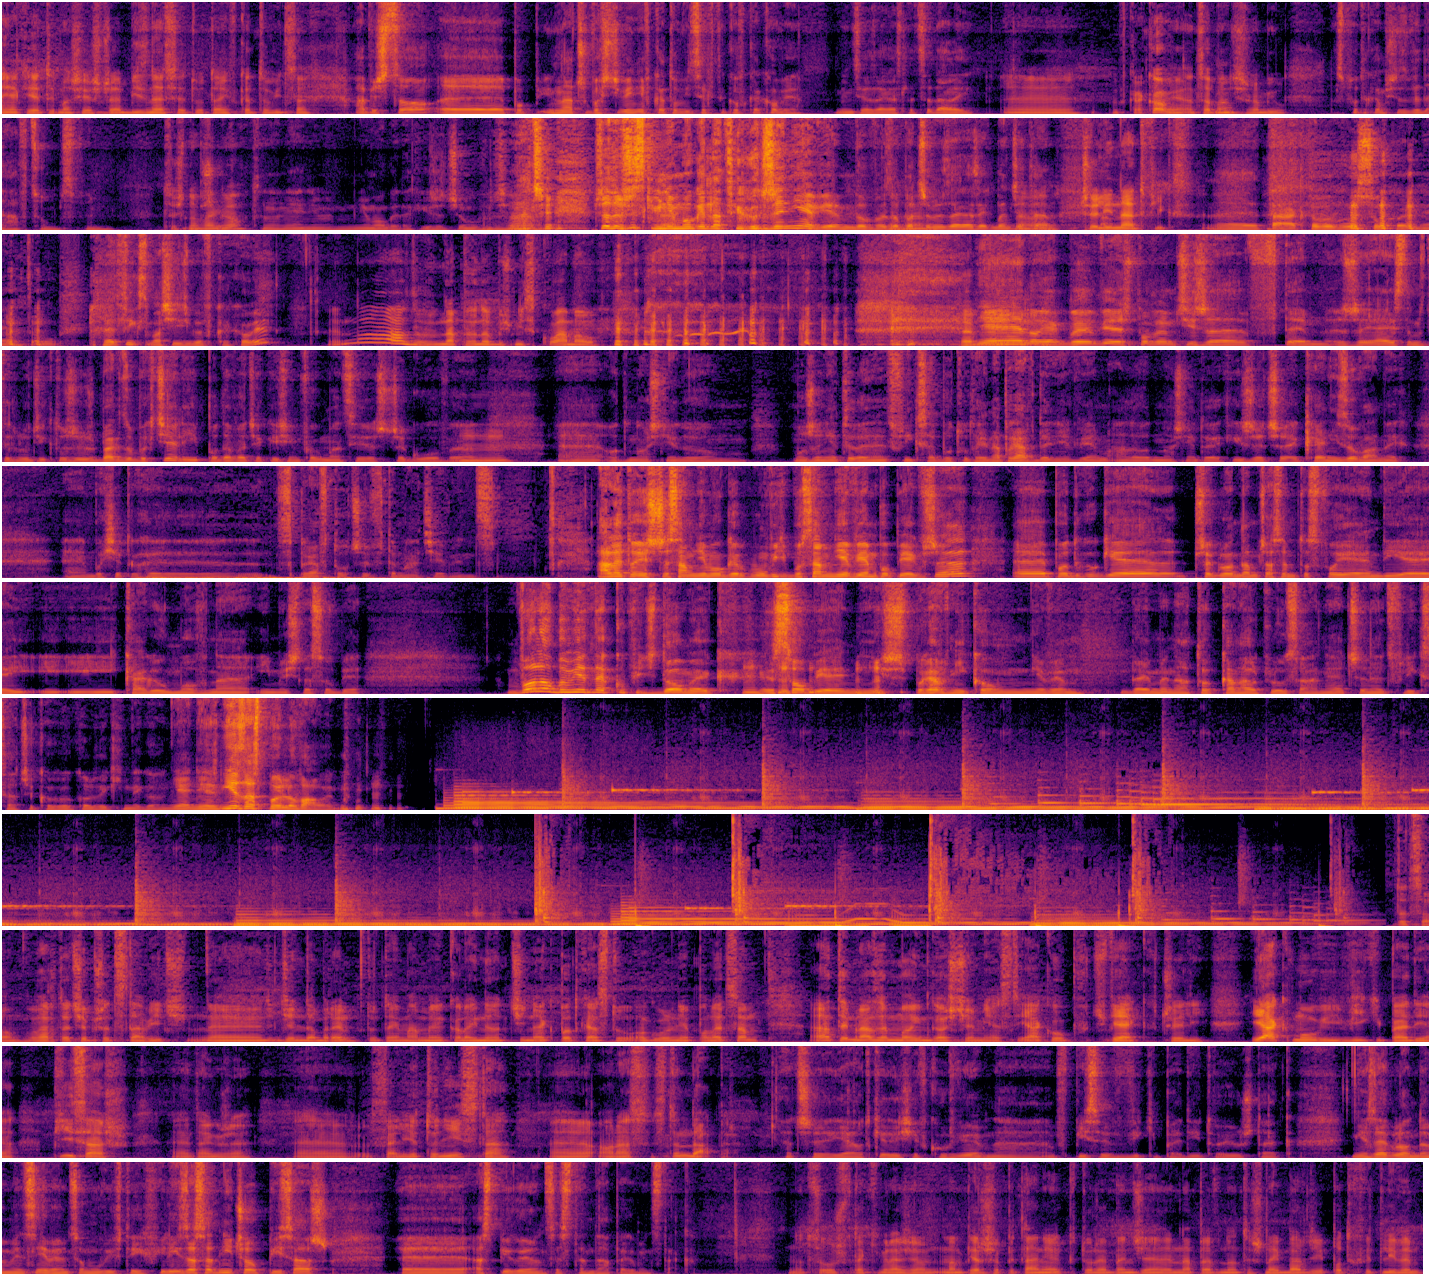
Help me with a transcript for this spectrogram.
Jakie ty masz jeszcze biznesy tutaj w Katowicach? A wiesz co, e, po, znaczy właściwie nie w Katowicach, tylko w Krakowie, więc ja zaraz lecę dalej. Yy, w Krakowie. A co No. będziesz robił? Spotykam się z wydawcą swym. Coś nowego? To, no nie, nie, nie mogę takich rzeczy mówić. Aha. Znaczy, przede wszystkim nie Tak. mogę dlatego, że nie wiem. No, bo zobaczymy zaraz jak będzie Dobra. ten. Czyli Netflix. E, tak, to by było super. Nie? To, Netflix ma siedzibę w Krakowie? No, na pewno byś mi skłamał. Nie, no jakby wiesz, powiem ci, że w tym, że ja jestem z tych ludzi, którzy już bardzo by chcieli podawać jakieś informacje szczegółowe Mhm. e, odnośnie do, może nie tyle Netflixa, bo tutaj naprawdę nie wiem, ale odnośnie do jakichś rzeczy ekranizowanych, e, bo się trochę spraw toczy w temacie, więc... Ale to jeszcze sam nie mogę mówić, bo sam nie wiem po pierwsze, e, po drugie przeglądam czasem to swoje NDA i, i, i kary umowne i myślę sobie, wolałbym jednak kupić domek sobie niż prawnikom, nie wiem, dajmy na to Kanal Plusa, nie? czy Netflixa, czy kogokolwiek innego. Nie, nie, nie zaspoilowałem. co, warto Cię przedstawić. E, Dzień dobry, tutaj mamy kolejny odcinek podcastu Ogólnie Polecam, a tym razem moim gościem jest Jakub Ćwiek, czyli jak mówi Wikipedia, pisarz, e, także e, felietonista oraz stand-uper. Znaczy, ja od kiedy się wkurwiłem na wpisy w Wikipedii, to już tak nie zaglądam, więc nie wiem, co mówi w tej chwili. Zasadniczo pisarz e, aspirujący stand-uper, więc tak. No cóż, w takim razie mam pierwsze pytanie, które będzie na pewno też najbardziej podchwytliwym.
